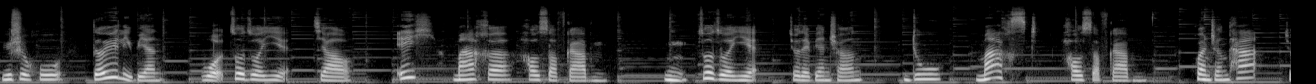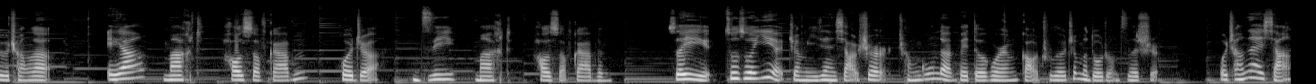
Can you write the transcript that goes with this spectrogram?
于是乎，德语里边。我做作业叫 Ich mache Hausaufgaben，你做作业就得变成 Du machst Hausaufgaben，换成它就成了 Er macht Hausaufgaben 或者 Sie macht Hausaufgaben。所以做作业这么一件小事儿，成功的被德国人搞出了这么多种姿势。我常在想，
